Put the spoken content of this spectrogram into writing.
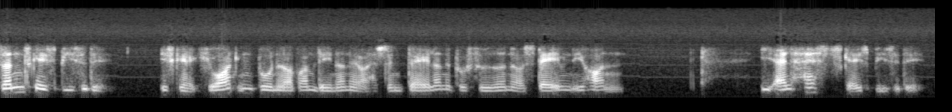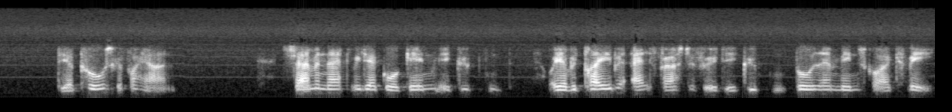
Sådan skal I spise det. I skal have kjorten bundet op om lænderne og have sandalerne på fødderne og staven i hånden. I al hast skal I spise det. Det er påske for Herren. Samme nat vil jeg gå gennem Ægypten, og jeg vil dræbe alt førstefødte i Ægypten, både af mennesker og af kvæg,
